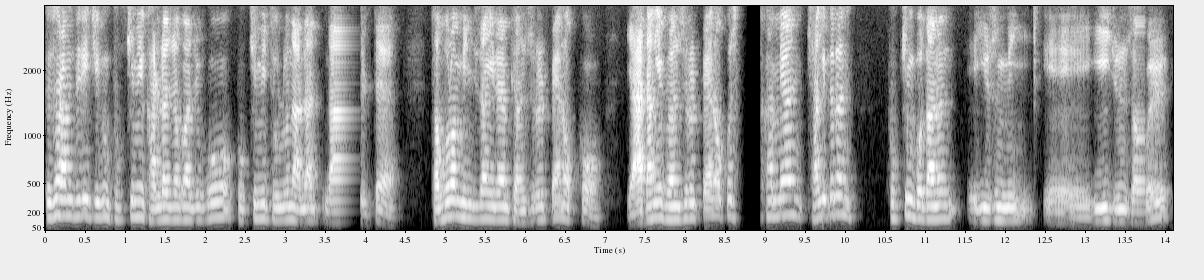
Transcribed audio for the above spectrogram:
그 사람들이 지금 국힘이 갈라져 가지고 국힘이 둘로 나눠질 때 더불어민주당이라는 변수를 빼놓고 야당의 변수를 빼놓고 생각하면 자기들은 국힘보다는 유승민, 이준석을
